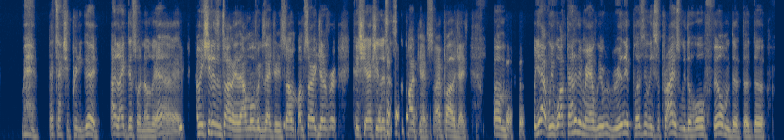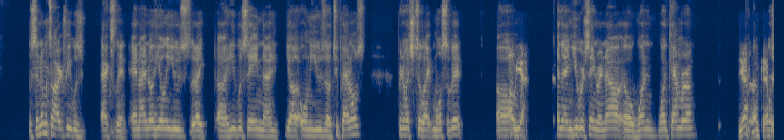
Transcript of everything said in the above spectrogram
man, that's actually pretty good. I like this one. I was like, yeah. I mean, she doesn't talk like that. I'm over exaggerating. So I'm, I'm sorry, Jennifer, because she actually listens to the podcast. So I apologize. Um, but yeah, we walked out of there, man. We were really pleasantly surprised with the whole film. The the the the cinematography was excellent, and I know he only used like uh, he was saying that y'all only use uh, two panels, pretty much to like most of it. Um, oh yeah. And then you were saying right now, uh, one one camera. Yeah, one camera.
